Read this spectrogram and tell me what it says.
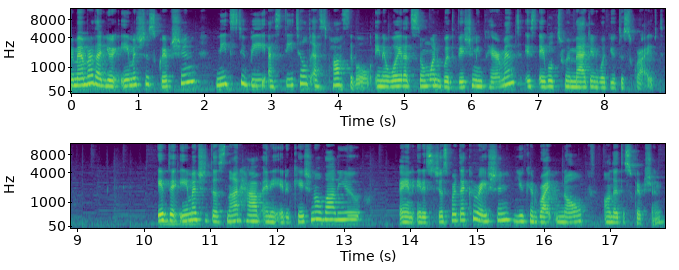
Remember that your image description needs to be as detailed as possible in a way that someone with vision impairment is able to imagine what you described. If the image does not have any educational value and it is just for decoration, you can write null on the description.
